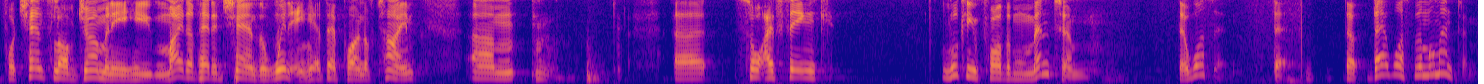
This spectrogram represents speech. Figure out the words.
for Chancellor of Germany, he might have had a chance of winning at that point of time. Um, uh, so I think looking for the momentum, there was it. That, that, that was the momentum.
